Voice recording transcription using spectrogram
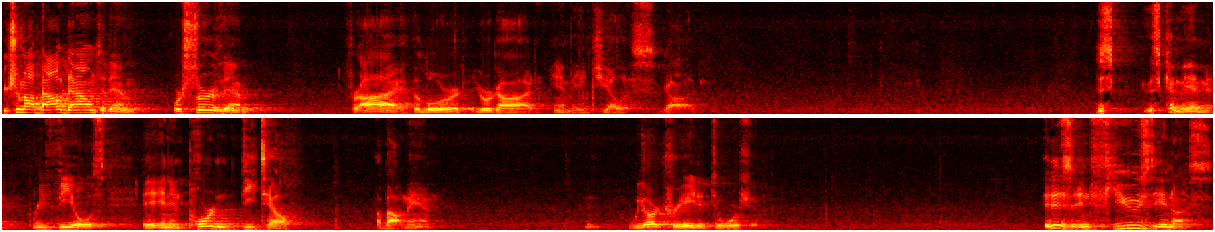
You shall not bow down to them or serve them, for I, the Lord your God, am a jealous God. This, this commandment reveals an important detail about man. We are created to worship. It is infused in us.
